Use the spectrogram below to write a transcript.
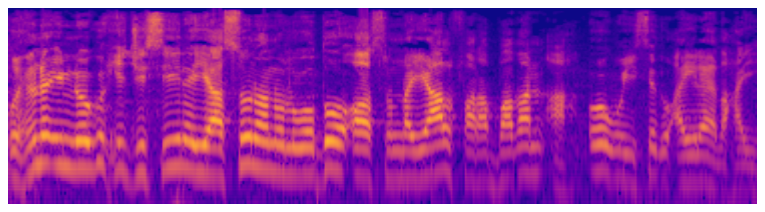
wuxuuna inoogu xijisiinayaa sunanulwuduu oo sunnayaal fara badan ah oo weysadu ay leedahay.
